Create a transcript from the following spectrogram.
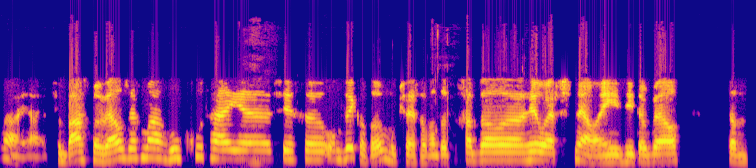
nou ja, het verbaast me wel, zeg maar, hoe goed hij zich ontwikkelt, hoor, moet ik zeggen. Want het gaat wel heel erg snel. En je ziet ook wel dat het,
